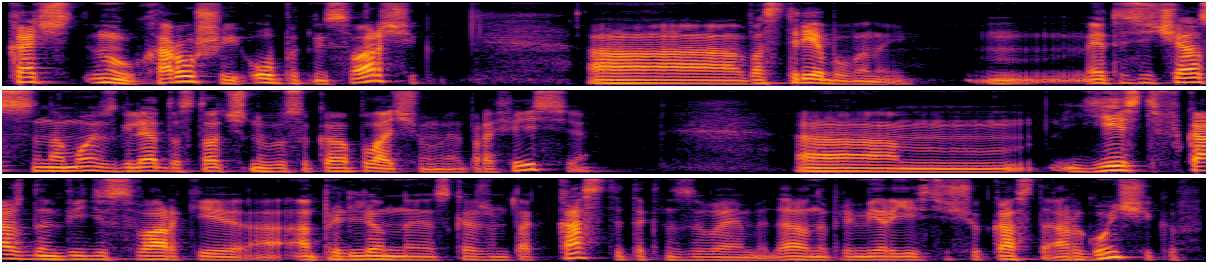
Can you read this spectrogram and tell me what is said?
качеств, ну, хороший опытный сварщик, э, востребованный, это сейчас, на мой взгляд, достаточно высокооплачиваемая профессия. Есть в каждом виде сварки определенные, скажем так, касты, так называемые. Да? Например, есть еще каста аргонщиков,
